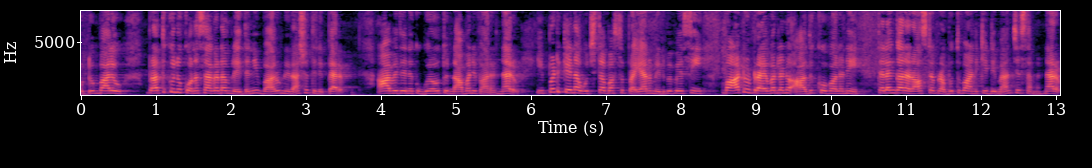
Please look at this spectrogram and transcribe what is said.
కుటుంబాలు బ్రతుకులు కొనసాగడం లేదని వారు నిరాశ తెలిపారు. ఆవేదనకు గురవుతున్నామని వారన్నారు. ఇప్పటికైనా ఉచిత బస్సు ప్రయాణం నిలిపివేసి మా ఆటో డ్రైవర్లను ఆదుకోవాలని తెలంగాణ రాష్ట్ర ప్రభుత్వానికి డిమాండ్ చేశామన్నారు.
